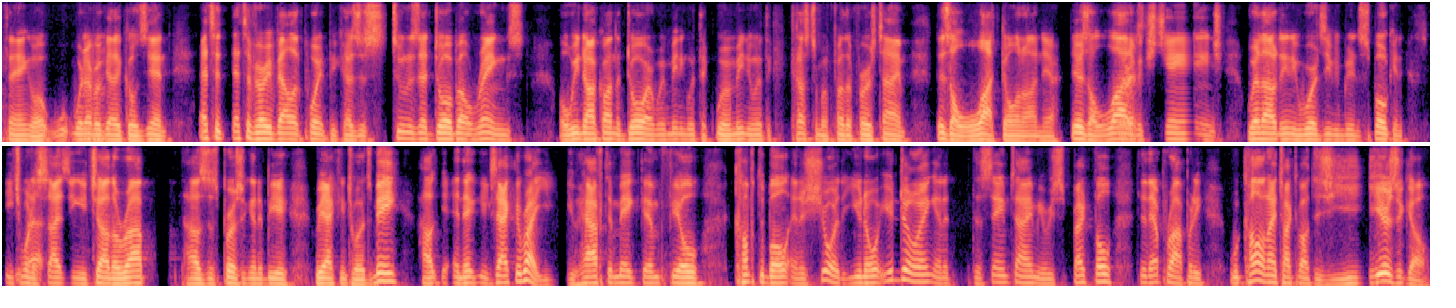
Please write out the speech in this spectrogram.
thing, or wh- whatever Mhm. guy that goes in, that's a that's a very valid point because as soon as that doorbell rings, or we knock on the door and we're meeting with the we're meeting with the customer for the first time, there's a lot going on there. There's a lot There of exchange without any words even being spoken. Each You one is sizing each other up. How's this person going to be reacting towards me? How and they- exactly right. You, you have to make them feel comfortable and assured that you know what you're doing, and at the same time you're respectful to their property. When Colin and I talked about this years ago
